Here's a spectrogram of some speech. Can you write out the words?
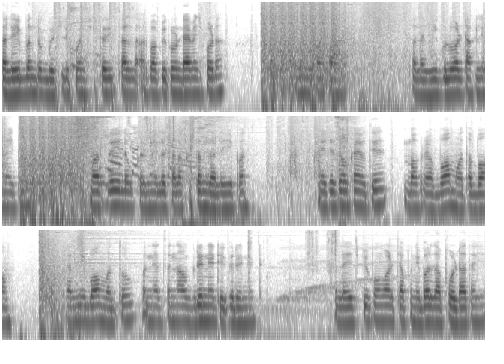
चल ही बंदूक भेटली कोणची तरी. चाल अरे बाप इकडून डॅमेज पडं. चला ही गुलवल टाकली मी इथं. मर रे लवकर मेलं चला खतम झालं हे पण. याच्याजवळ काय होते? बापरे बॉम्ब होता बॉम्ब याला मी बॉम्ब म्हणतो पण याचं नाव ग्रेनेट आहे ग्रेनेट चला एच पी पण वाढते आपण हे बरं जा फोल्ड आता हे.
